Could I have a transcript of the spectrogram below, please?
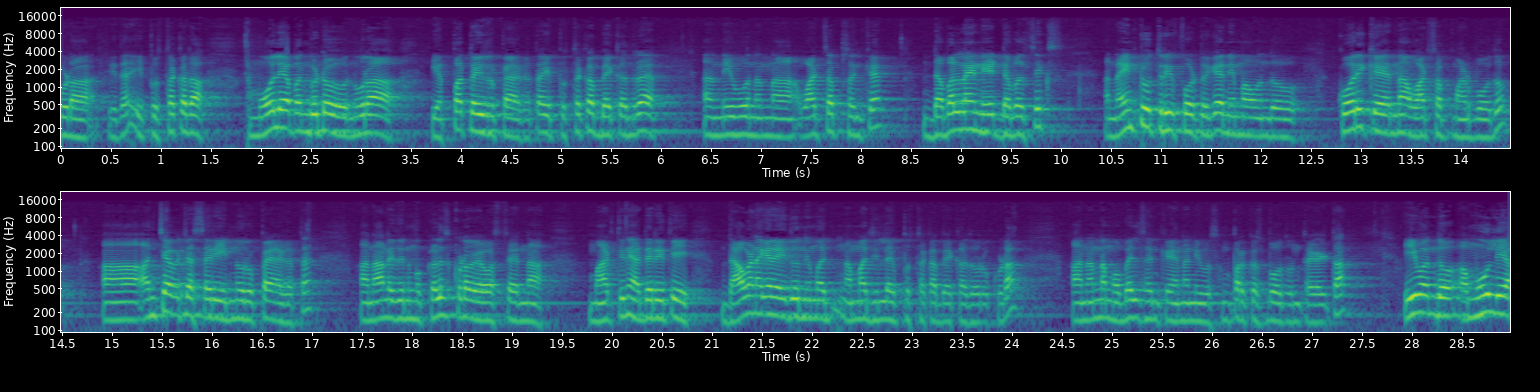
ಕೂಡ ಇದೆ. ಈ ಪುಸ್ತಕದ ಮೌಲ್ಯ ಬಂದ್ಬಿಟ್ಟು ನೂರ ಎಪ್ಪತ್ತೈದು ರೂಪಾಯಿ ಆಗುತ್ತೆ. ಈ ಪುಸ್ತಕ ಬೇಕಂದರೆ ನೀವು ನನ್ನ ವಾಟ್ಸಪ್ ಸಂಖ್ಯೆ double nine eight double six nine two three four ಟುಗೆ ನಿಮ್ಮ ಒಂದು ಕೋರಿಕೆಯನ್ನು ವಾಟ್ಸಪ್ ಮಾಡ್ಬೋದು. ಅಂಚೆ ವೆಚ್ಚ ಸರಿ ಇನ್ನೂರು ರೂಪಾಯಿ ಆಗುತ್ತೆ. ನಾನು ಇದು ನಿಮಗೆ ಕಳಿಸ್ಕೊಡೋ ವ್ಯವಸ್ಥೆಯನ್ನು ಮಾಡ್ತೀನಿ. ಅದೇ ರೀತಿ ದಾವಣಗೆರೆ ಇದು ನಿಮ್ಮ, ನಮ್ಮ ಜಿಲ್ಲೆ ಪುಸ್ತಕ ಬೇಕಾದವರು ಕೂಡ ನನ್ನ ಮೊಬೈಲ್ ಸಂಖ್ಯೆಯನ್ನು ನೀವು ಸಂಪರ್ಕಿಸ್ಬೋದು ಅಂತ ಹೇಳ್ತಾ ಈ ಒಂದು ಅಮೂಲ್ಯ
